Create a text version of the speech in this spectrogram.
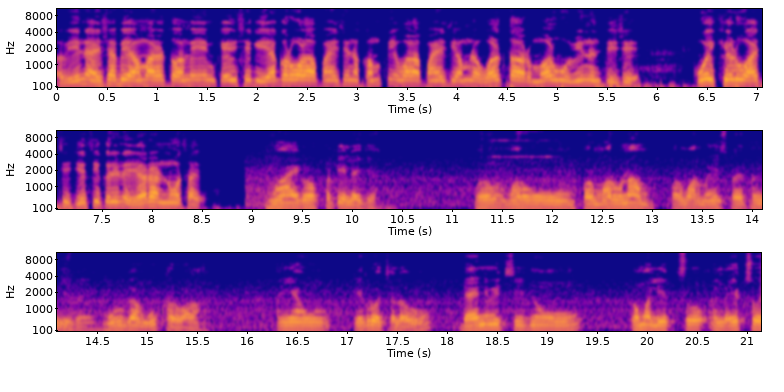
હવે એના હિસાબે અમારે તો અમે એમ કહેવું છે કે એગ્રોવાળા પાસેથી અને કંપનીવાળા પાસેથી અમને વળતર મળવું વિનંતી છે. કોઈ ખેડૂત આજથી જેથી કરીને હેરાન ન થાય. માં એગ્રો ફર્ટિલાઇઝર બરાબર? મારું પર મારું નામ પરમાર મહેશભાઈ તંજીભાઈ મૂળ ગામ ગુખરવાળા અહીંયા હું એગ્રો ચલાવું છું. ડાયનેમિક સીડનું હું કમલ એકસો, એટલે એકસો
